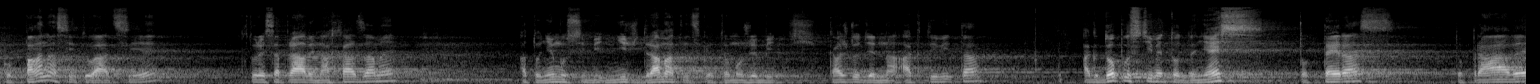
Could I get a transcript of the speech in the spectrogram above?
ako pána situácie, v ktorej sa práve nachádzame, a to nemusí byť nič dramatické, to môže byť každodenná aktivita, ak dopustíme to dnes, to teraz, to práve,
